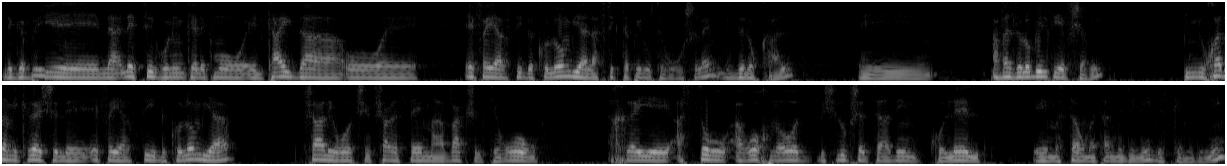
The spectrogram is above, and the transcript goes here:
לגבי uh, לאלץ ארגונים כאלה כמו אל-קאעידה או אה, FARC בקולומביה להפסיק את הפעילות טרור שלהם, וזה לא קל, אבל זה לא בלתי אפשרי. במיוחד המקרה של FARC בקולומביה, אפשר לראות שאפשר לסיים מאבק של טרור אחרי uh, עשור ארוך מאוד בשילוב של צעדים כולל uh, משא ומתן מדיני והסכם מדיני.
